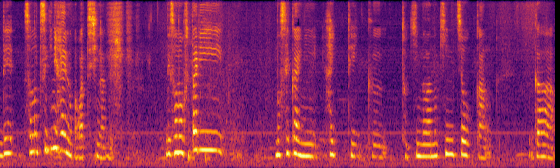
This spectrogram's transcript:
でその次に入るのが私なんです。でその2人の世界に入っていく時のあの緊張感が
